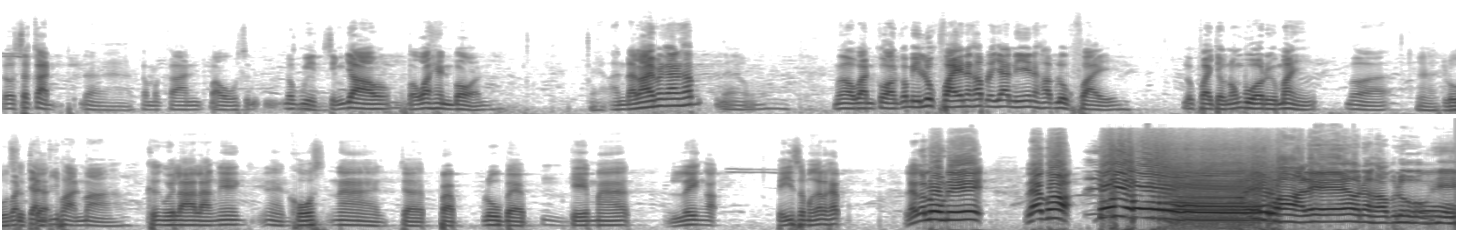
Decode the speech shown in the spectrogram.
โดนสกัดกรรมการเป่านกหวีดเสียงยาว บอกว่าแฮนด์บอลอันตรายเหมือนกันครับ เมื่อวันก่อนก็มีลูกไฟนะครับ ระยะนี้นะครับ ลูกไฟ ลูกไฟจากน้องบัวหรือไม่ เมื่อวันจันทร์ที่ผ่านมาครึ่งเวลาหลังนี้โค้ชน่าจะปรับรูปแบบเกมมาเร่งตีเสมอแล้วครับ แล้วก็ลูกนี้ แล้วก็มุดโอ้ว่าแล้วนะครับลูกนี้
